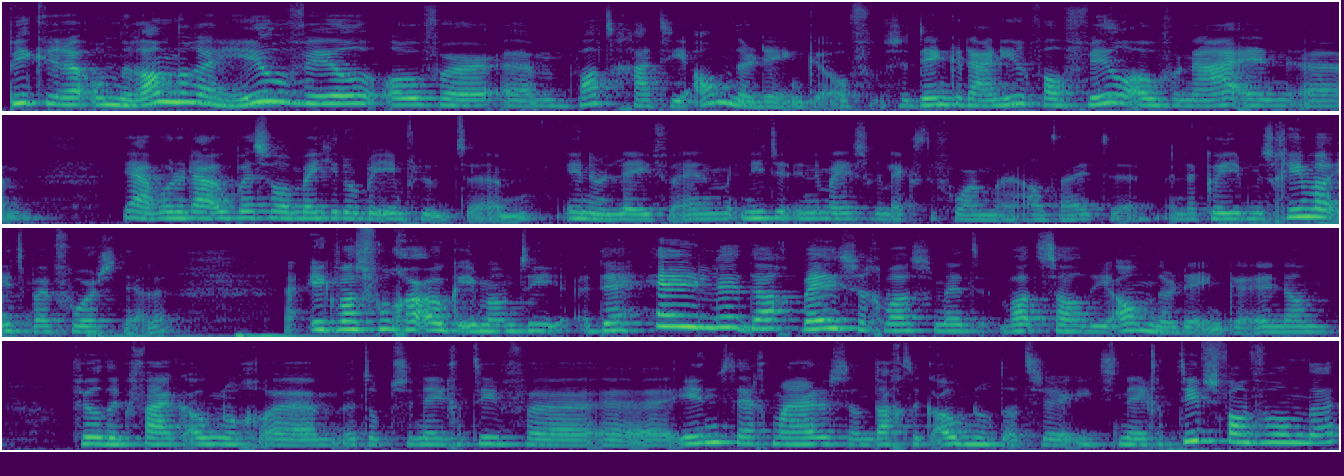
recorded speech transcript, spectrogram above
piekeren onder andere heel veel over um, wat gaat die ander denken. Of ze denken daar in ieder geval veel over na en um, ja, worden daar ook best wel een beetje door beïnvloed in hun leven. En niet in de meest relaxte vorm uh, altijd. Uh, en daar kun je je misschien wel iets bij voorstellen. Nou, ik was vroeger ook iemand die de hele dag bezig was met wat zal die ander denken. En dan vulde ik vaak ook nog ehm, het op zijn negatief uh, in, zeg maar. Dus dan dacht ik ook nog dat ze er iets negatiefs van vonden.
